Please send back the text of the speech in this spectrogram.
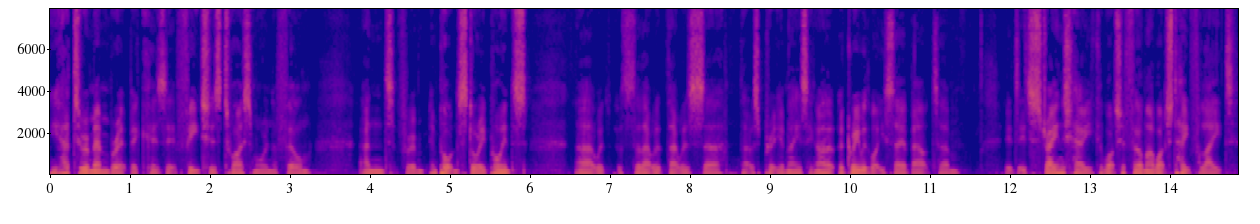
you had to remember it because it features twice more in the film, and for important story points. Uh, so that was that was uh, that was pretty amazing. I agree with what you say about. Um, it, it's strange how you can watch a film. I watched Hateful Eight,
